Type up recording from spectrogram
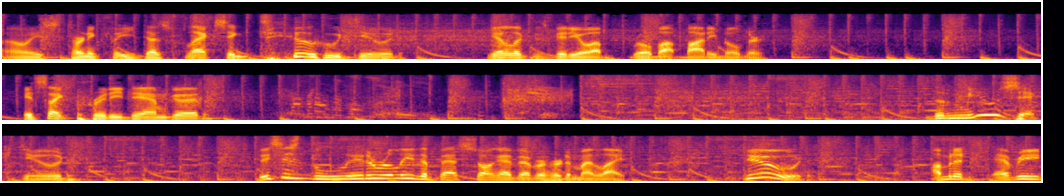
Oh, he's turning. He does flexing too, dude. You gotta look this video up. Robot bodybuilder. It's like pretty damn good. The music, dude. This is literally the best song I've ever heard in my life. Dude, I'm gonna, every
